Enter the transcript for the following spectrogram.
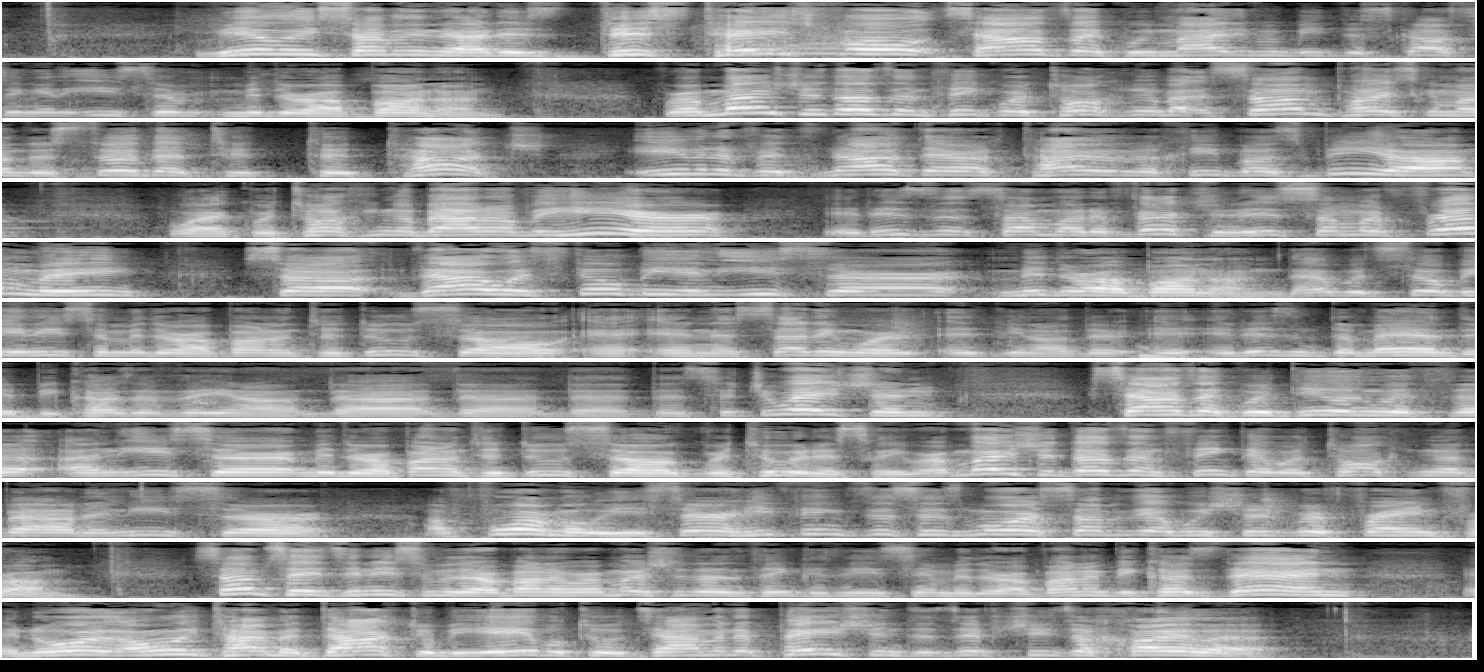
really something that is distasteful. It sounds like we might even be discussing an Isser Midrabanon. Ramosha doesn't think we're talking about some Paiskim understood that to, to touch, even if it's not Derech Taiva V'chibas Bia, like we're talking about over here, it is somewhat affectionate, it is somewhat friendly, so that would still be an Isser Midrabanon. That would still be an Isser Midrabanon to do so in a setting where it, you know it isn't demanded because of the you know the the, the, the situation. Sounds like we're dealing with uh, an Isser Midrabanon to do so gratuitously. Ramosha doesn't think that we're talking about an Isser, a formal Isser. He thinks this is more something that we should refrain from. Some say it's an Isser Midrabanon. Ramosha doesn't think it's an Isser Midrabanon because then, in order, the only time a doctor will be able to examine a patient is if she's a chayla.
